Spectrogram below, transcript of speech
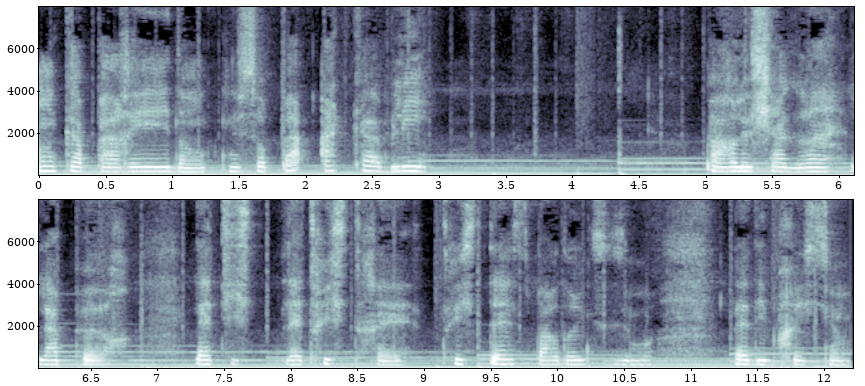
encaparé, donc ne sois pas accablé par le chagrin, la peur, la, tristesse, tristesse, pardon, excusez-moi, la dépression.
